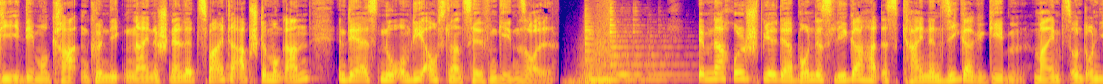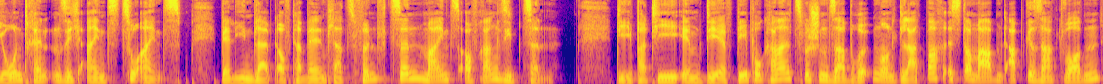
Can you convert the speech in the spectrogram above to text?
Die Demokraten kündigten eine schnelle zweite Abstimmung an, in der es nur um die Auslandshilfen gehen soll. Im Nachholspiel der Bundesliga hat es keinen Sieger gegeben. Mainz und Union trennten sich 1 zu 1. Berlin bleibt auf Tabellenplatz 15, Mainz auf Rang 17. Die Partie im DFB-Pokal zwischen Saarbrücken und Gladbach ist am Abend abgesagt worden.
